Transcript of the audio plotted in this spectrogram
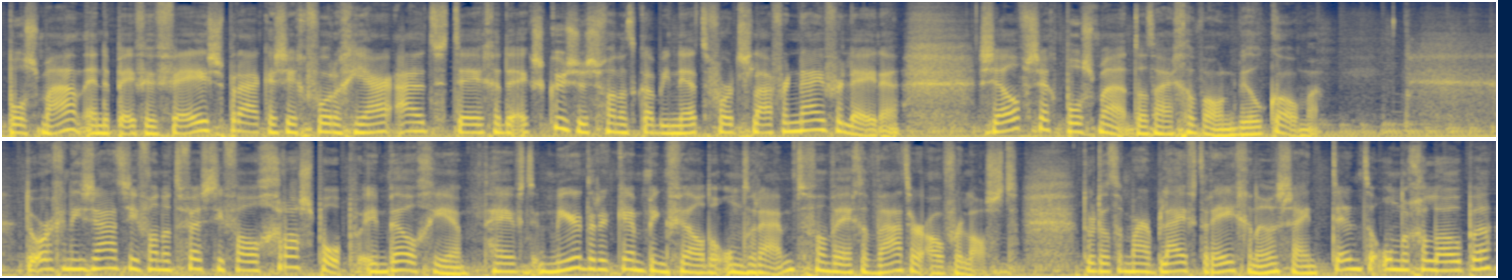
Bosma en de PVV spraken zich vorig jaar uit tegen de excuses van het kabinet voor het slavernijverleden. Zelf zegt Bosma dat hij gewoon wil komen. De organisatie van het festival Graspop in België heeft meerdere campingvelden ontruimd vanwege wateroverlast. Doordat het maar blijft regenen zijn tenten ondergelopen.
